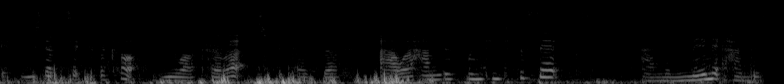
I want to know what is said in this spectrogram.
If you said 6 o'clock, you are correct because the hour hand is pointing to the 6 and the minute hand is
